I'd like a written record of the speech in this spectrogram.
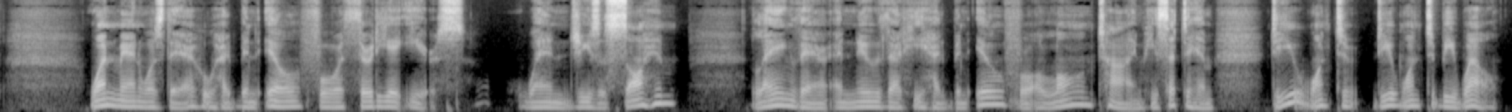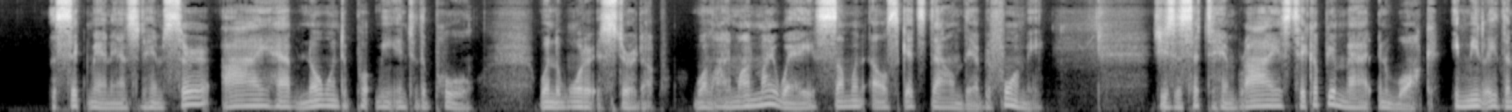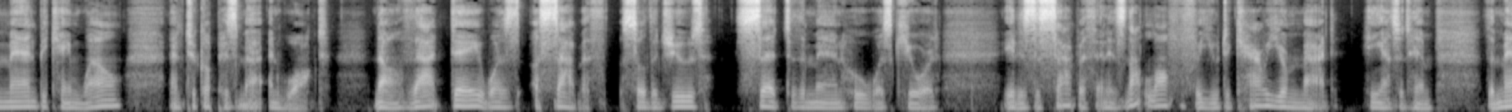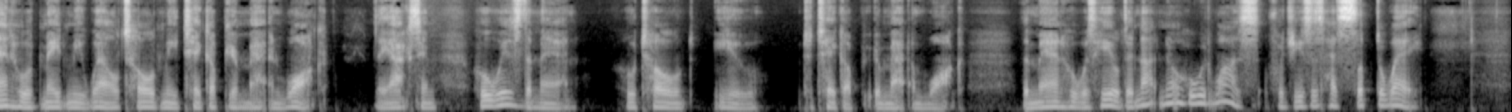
One man was there who had been ill for thirty eight years. When Jesus saw him laying there and knew that he had been ill for a long time, he said to him, do you want to do you want to be well? The sick man answered him, Sir, I have no one to put me into the pool when the water is stirred up. While I am on my way, someone else gets down there before me. Jesus said to him, Rise, take up your mat and walk. Immediately the man became well and took up his mat and walked. Now that day was a Sabbath, so the Jews said to the man who was cured, it is the Sabbath, and it is not lawful for you to carry your mat. He answered him, The man who made me well told me, Take up your mat and walk. They asked him, Who is the man who told you to take up your mat and walk? The man who was healed did not know who it was, for Jesus had slipped away,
